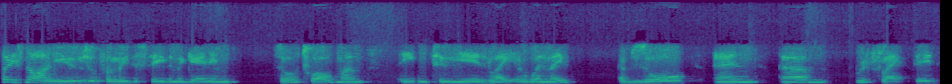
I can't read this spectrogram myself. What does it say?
But it's not unusual for me to see them again in sort of 12 months, even two years later when they've absorbed and um, reflected,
